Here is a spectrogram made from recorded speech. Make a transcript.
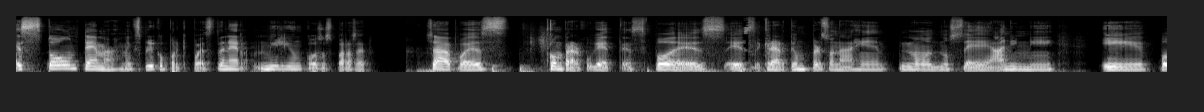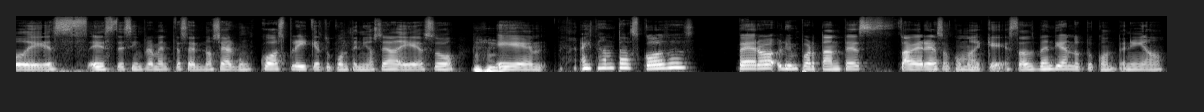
es todo un tema, me explico, porque puedes tener mil y un cosas para hacer. O sea, puedes comprar juguetes, puedes este, crearte un personaje, no, no sé, anime, eh, puedes este, simplemente hacer, no sé, algún cosplay, que tu contenido sea de eso. Eh, hay tantas cosas, pero lo importante es saber eso, como de que estás vendiendo tu contenido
